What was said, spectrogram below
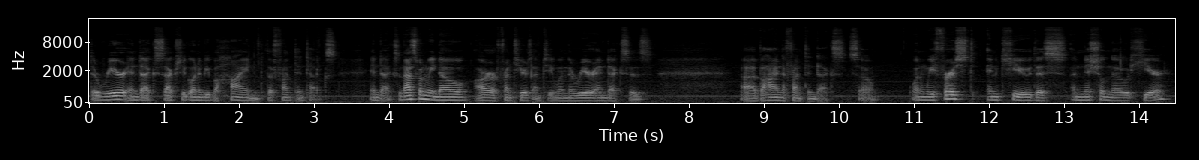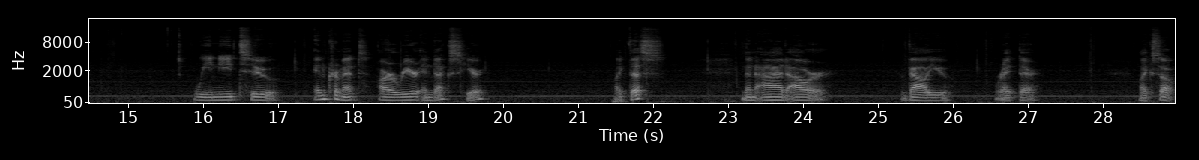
the rear index is actually going to be behind the front index. index. And that's when we know our frontier is empty, when the rear index is uh, behind the front index. So when we first enqueue this initial node here, we need to increment our rear index here, like this then add our value right there, like so.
